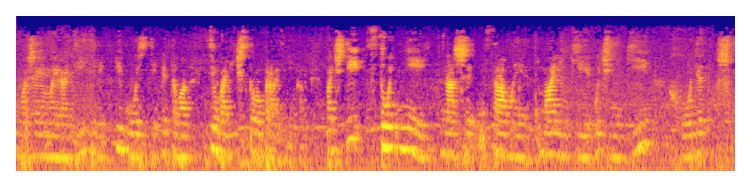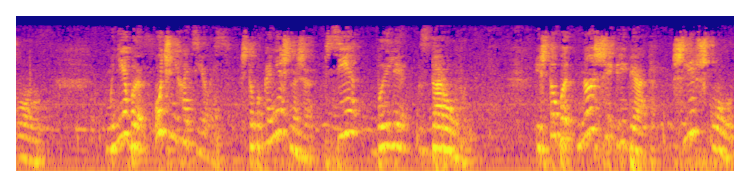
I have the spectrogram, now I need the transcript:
уважаемые родители и гости этого символического праздника. Почти 100 дней наши самые маленькие ученики ходят в школу. Мне бы очень хотелось, чтобы, конечно же, все были здоровы. И чтобы наши ребята шли в школу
